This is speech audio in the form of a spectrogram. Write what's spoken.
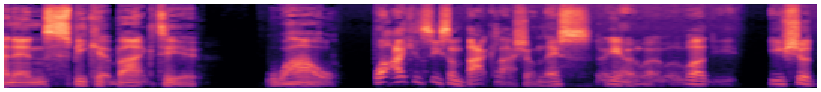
and then speak it back to you. Wow. Well, I can see some backlash on this. You know, well, you should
